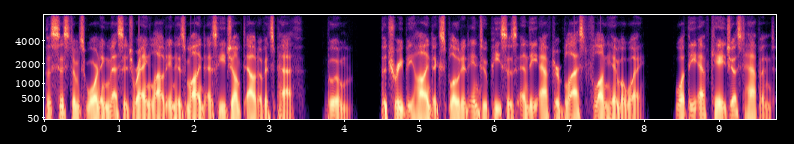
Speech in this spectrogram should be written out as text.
The system's warning message rang loud in his mind as he jumped out of its path. Boom. The tree behind exploded into pieces and the after blast flung him away. What the FK just happened?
